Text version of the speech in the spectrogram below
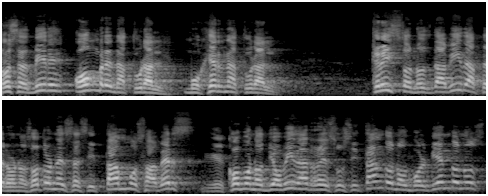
Entonces, mire, hombre natural, mujer natural. Cristo nos da vida, pero nosotros necesitamos saber cómo nos dio vida, resucitándonos, volviéndonos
